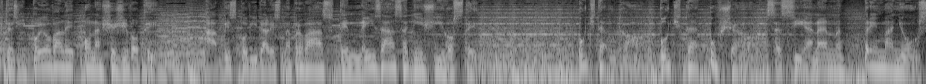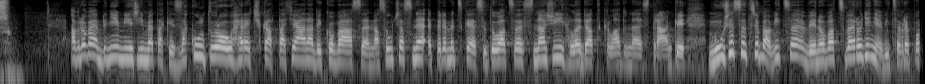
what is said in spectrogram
kteří bojovali o naše životy. A vyspovídali jsme pro vás ty nejzásadnější hosty. Buďte u toho, buďte u všeho se CNN Prima News. A v novém dni míříme taky za kulturou. Herečka Tatiana Dyková se na současné epidemické situace snaží hledat kladné stránky. Může se třeba více věnovat své rodině. Více v reportu.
